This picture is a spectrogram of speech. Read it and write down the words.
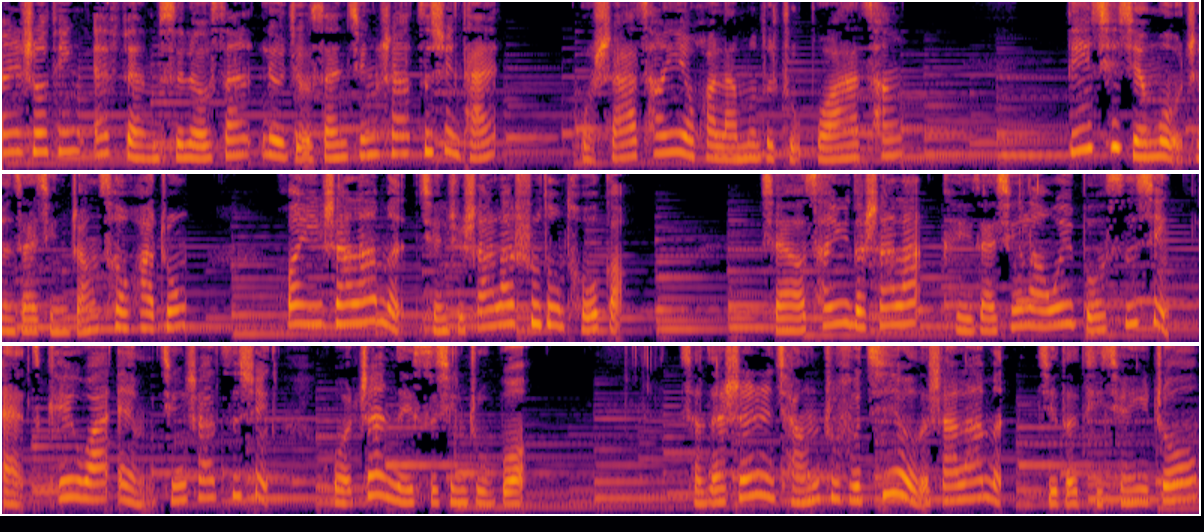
欢迎收听 FM 四六三六九三金沙资讯台，我是阿仓夜话栏目的主播阿仓。第一期节目正在紧张策划中，欢迎沙拉们前去沙拉树洞投稿。想要参与的沙拉，可以在新浪微博私信 @kym 金沙资讯或站内私信主播。想在生日墙祝福基友的沙拉们，记得提前一周哦。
